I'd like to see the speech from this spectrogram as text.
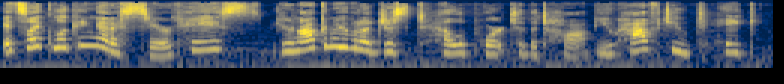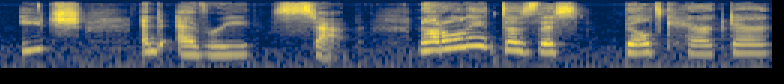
It's like looking at a staircase. You're not going to be able to just teleport to the top. You have to take each and every step. Not only does this build character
